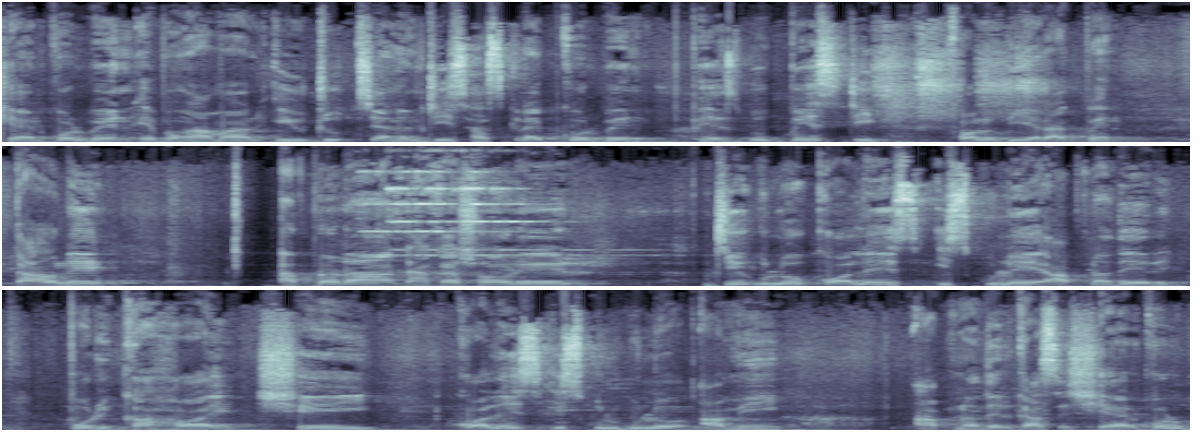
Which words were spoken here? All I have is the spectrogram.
শেয়ার করবেন এবং আমার ইউটিউব চ্যানেলটি সাবস্ক্রাইব করবেন ফেসবুক পেজটি ফলো দিয়ে রাখবেন। তাহলে আপনারা ঢাকা শহরের যেগুলো কলেজ স্কুলে আপনাদের পরীক্ষা হয়, সেই কলেজ স্কুলগুলো আমি আপনাদের কাছে শেয়ার করব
